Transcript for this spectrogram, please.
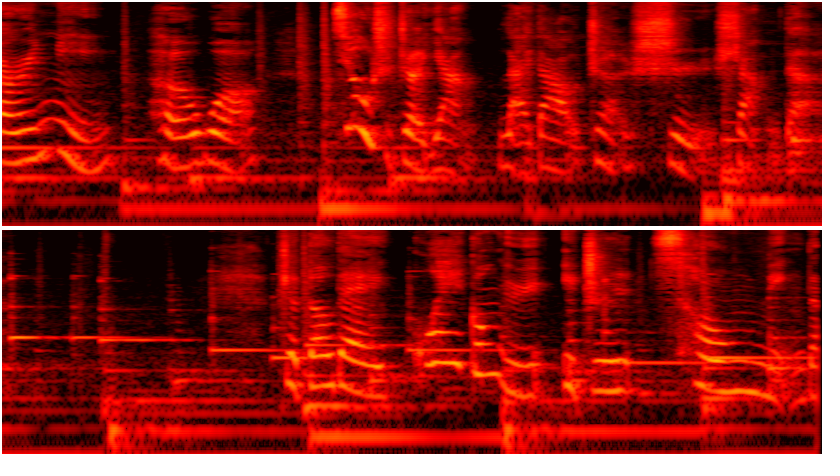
而你和我就是这样来到这世上的，这都得归功于一只聪明的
